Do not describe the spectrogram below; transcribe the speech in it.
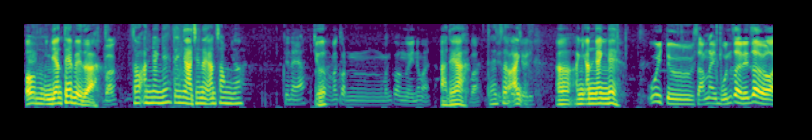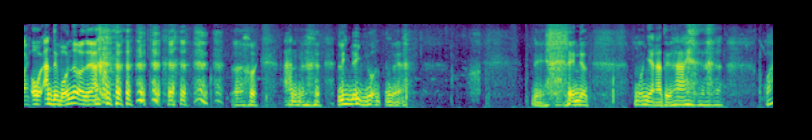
Ô, mình đi ăn Tết về rồi à? Vâng. Sao ăn nhanh đấy? Thế nhà trên này ăn xong chưa? Trên này á? Chưa, vẫn còn vẫn còn người nữa mà. À thế à? Vâng. Thế trên sao anh đi. à, anh ăn nhanh thế? Ui, từ sáng nay 4 giờ đến giờ rồi. Ôi ăn từ 4 giờ rồi á. rồi, ăn linh đinh luôn mọi người ạ. Để lên được ngôi nhà thứ hai quá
